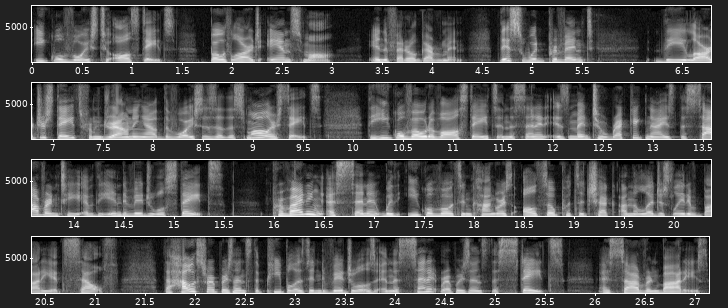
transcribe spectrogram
equal voice to all states, both large and small, in the federal government. This would prevent the larger states from drowning out the voices of the smaller states. The equal vote of all states in the Senate is meant to recognize the sovereignty of the individual states. Providing a Senate with equal votes in Congress also puts a check on the legislative body itself. The House represents the people as individuals, and the Senate represents the states as sovereign bodies.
